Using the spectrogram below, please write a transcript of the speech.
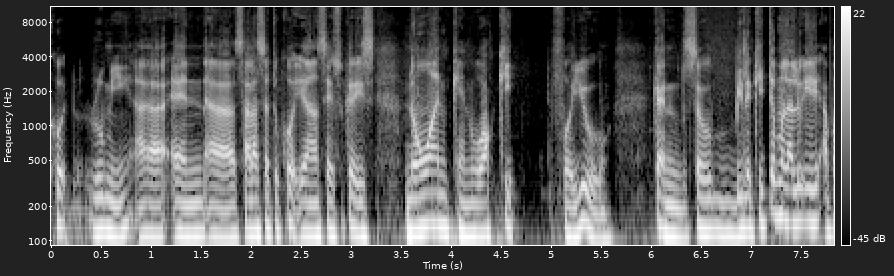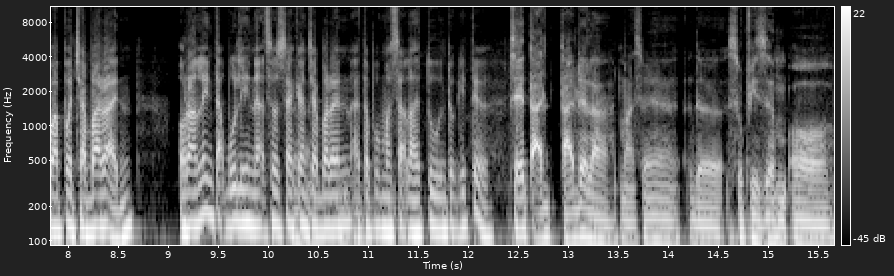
quote Rumi uh, and uh, salah satu quote yang saya suka is no one can walk it for you. Kan? So bila kita melalui apa-apa cabaran orang lain tak boleh nak selesaikan cabaran ataupun masalah tu untuk kita. Saya tak tak adalah maksudnya the sufism or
